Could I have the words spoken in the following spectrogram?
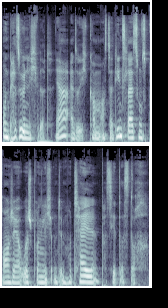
und persönlich wird. Ja, also ich komme aus der Dienstleistungsbranche ja ursprünglich und im Hotel passiert das doch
